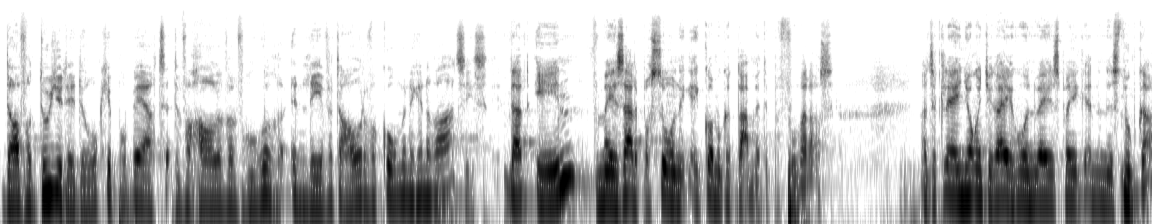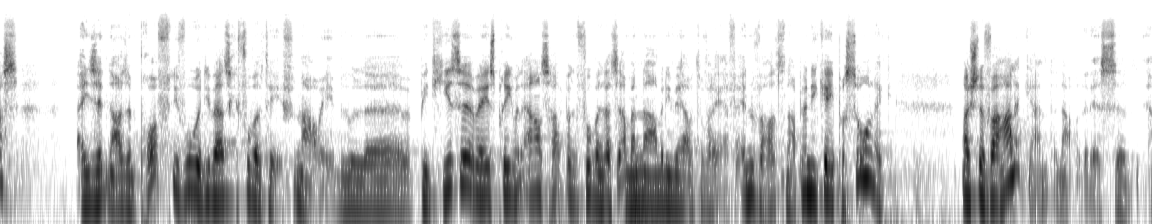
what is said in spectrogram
Daarvoor doe je dit ook. Je probeert de verhalen van vroeger in leven te houden voor komende generaties. Dat één, voor mijzelf persoonlijk, ik kom in contact met de voetballers. Als een klein jongetje ga je gewoon wij spreken in een snoepkast. En je zit naast een prof die vroeger die wedstrijd gevoetbald heeft. Nou, ik bedoel, eh, Piet Giesen, wij spreken met Ernst Happen gevoetbald. Dat zijn allemaal namen die wij toevallig even invalt, snap je? En die ken je persoonlijk. Maar als je de verhalen kent, nou, dat is eh,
